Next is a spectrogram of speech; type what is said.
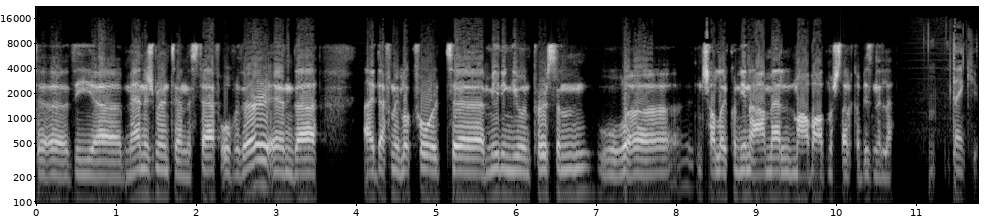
to the uh, management and the staff over there, and uh, I definitely look forward to meeting you in person. وإن شاء الله يكون لنا أعمال مع بعض مشتركة بإذن الله. thank you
